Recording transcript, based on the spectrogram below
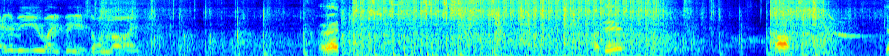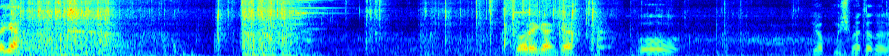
Enemy UAV is online. Evet. Hadi. Al. Gel gel. Sorry kanka. Oo. Yapmış metaları.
